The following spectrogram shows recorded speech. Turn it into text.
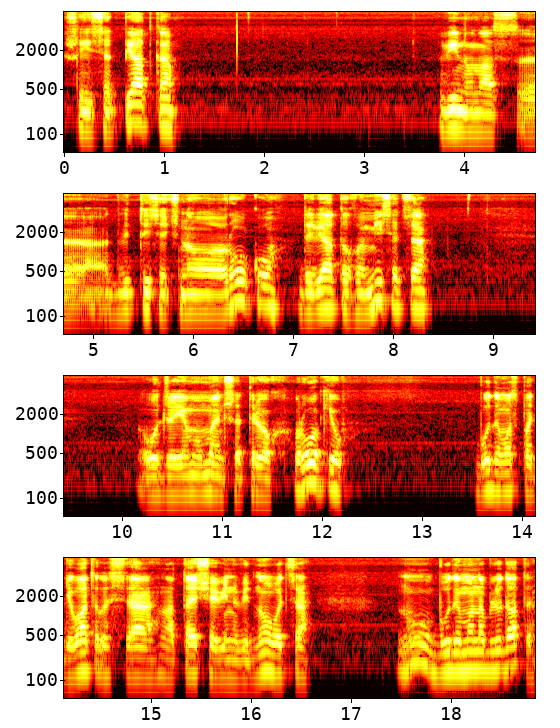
65-ка. Він у нас е, 2000 року, 9 місяця. Отже, йому менше трьох років. Будемо сподіватися на те, що він відновиться. Ну, будемо наблюдати.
